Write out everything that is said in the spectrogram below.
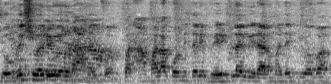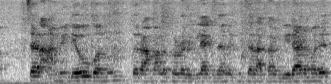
जोगेश्वरीवरून आणायचो. पण आम्हाला कोणीतरी भेटलं विरारमध्ये की बाबा चल आम्ही देऊ बनवून तर आम्हाला थोडं रिलॅक्स झालं की चल आता विरारमध्येच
